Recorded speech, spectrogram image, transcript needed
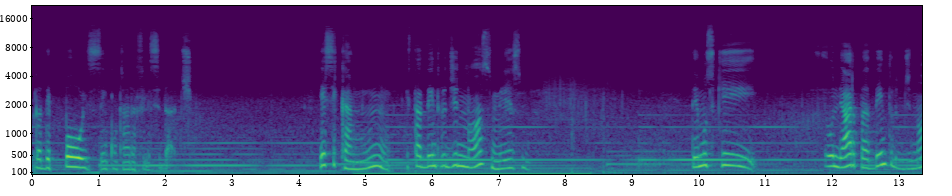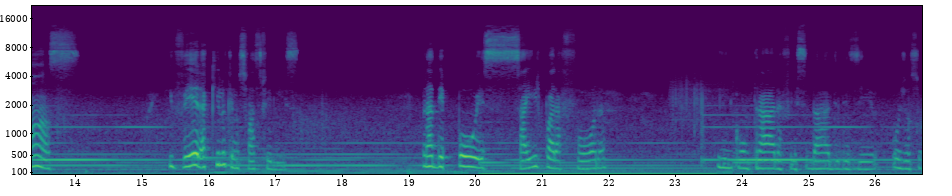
para depois encontrar a felicidade. Esse caminho está dentro de nós mesmos. Temos que olhar para dentro de nós e ver aquilo que nos faz feliz, para depois sair para fora e encontrar a felicidade e dizer: Hoje eu sou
